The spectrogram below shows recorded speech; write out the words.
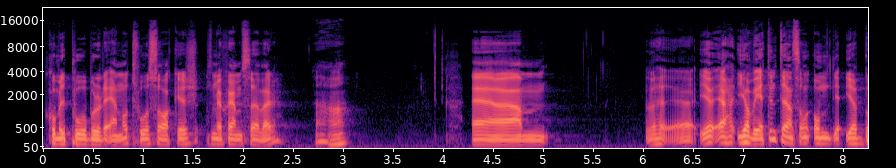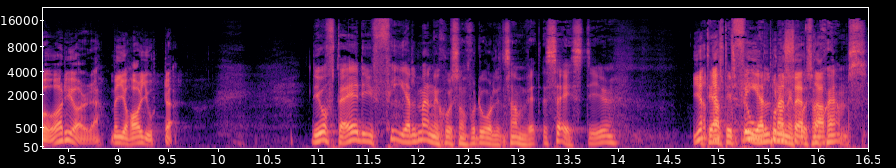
Kommit på både en och två saker som jag skäms över. Ja. Ehm, jag, jag, jag vet inte ens om, om jag bör göra det, men jag har gjort det. Det är ofta är det ju fel människor som får dåligt samvete, sägs det ju. Jag, Det är alltid fel människor som att- skäms.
